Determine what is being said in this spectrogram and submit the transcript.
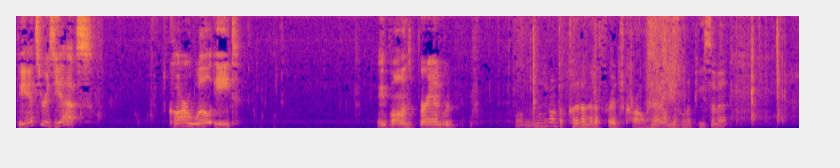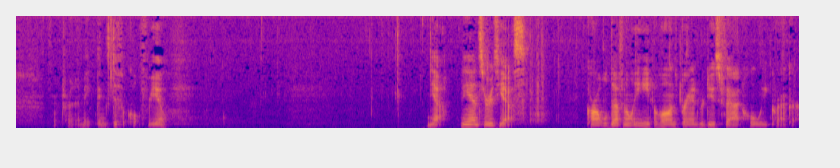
The answer is yes. Carl will eat a Vons brand. Well, you don't have to put it under the fridge, Carl. Here, you want a piece of it? I'm trying to make things difficult for you. Yeah, the answer is yes. Carl will definitely eat a Vons brand reduced fat whole wheat cracker.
